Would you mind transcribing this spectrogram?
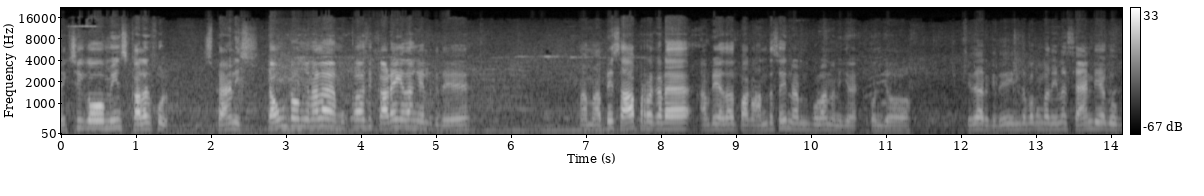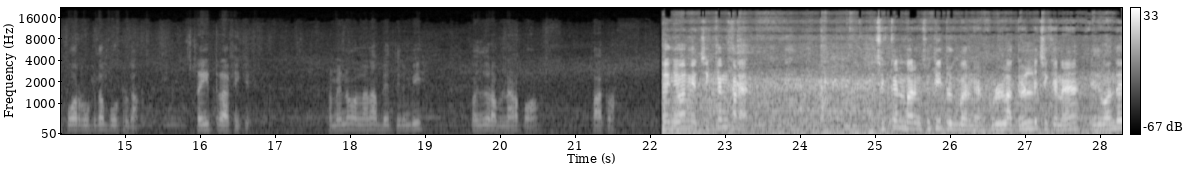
மெக்சிகோ மீன்ஸ் கலர்ஃபுல் ஸ்பானிஷ் டவுன் டவுனுங்கனால முக்கால்வாசி கடைங்க தாங்க இருக்குது. நம்ம அப்படியே சாப்பிட்ற கடை அப்படியே ஏதாவது பார்க்கலாம். அந்த சைடு நடந்து போகலான்னு நினைக்கிறேன். கொஞ்சம் இதாக இருக்குது. இந்த பக்கம் பார்த்தீங்கன்னா சாண்டியாகோக்கு போகிற ரூட்டு தான் போட்டிருக்கான். ஸ்ட்ரெயிட் டிராஃபிக்கு நம்ம என்ன பண்ணலான்னா அப்படியே திரும்பி கொஞ்சம் தூரம் அப்படி நடப்போம். பார்க்கலாம். இங்கே பாருங்க சிக்கன் கடை. சிக்கன் பாருங்க சுற்றிட்டு இருக்கு பாருங்க. ஃபுல்லாக கிரில்டு சிக்கனு இது வந்து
